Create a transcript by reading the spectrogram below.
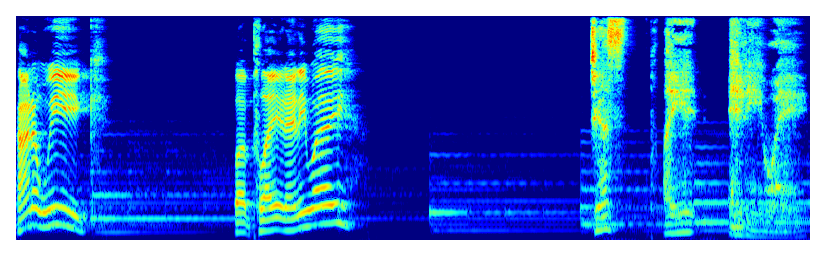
Kind of weak. But play it anyway? Just play it anyway.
